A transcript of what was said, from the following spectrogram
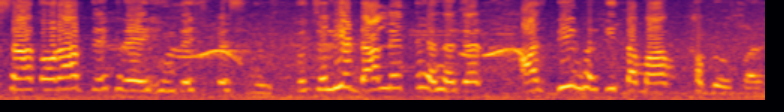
साथ और आप देख रहे हैं हिंद एक्सप्रेस न्यूज़। तो चलिए डाल लेते हैं नज़र आज दिन भर की तमाम खबरों पर।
